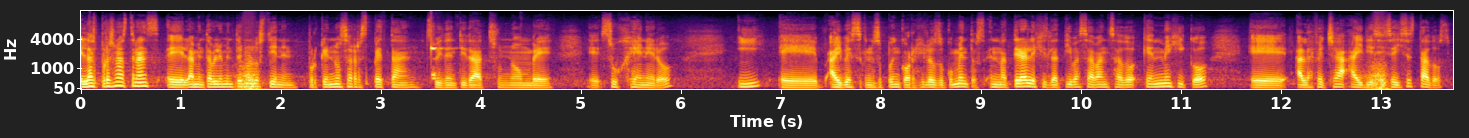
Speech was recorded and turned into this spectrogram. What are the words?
Eh, las personas trans eh, lamentablemente no los tienen porque no se respetan su identidad, su nombre, eh, su género y hay veces que no se pueden corregir los documentos. En materia legislativa se ha avanzado que en México a la fecha hay 16 estados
